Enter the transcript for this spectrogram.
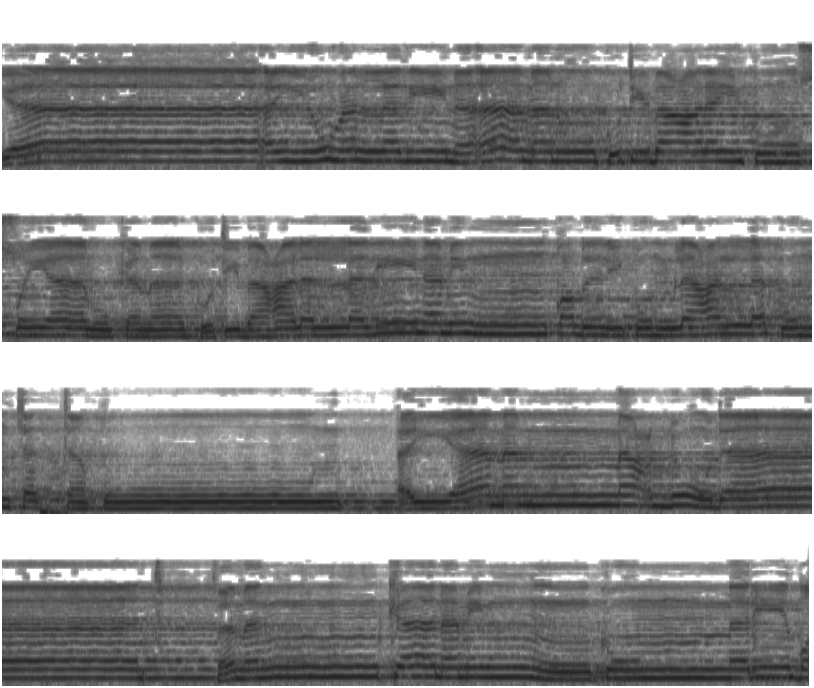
يا أيها الذين آمنوا كتب عليكم الصيام كما كتب على الذين من قبلكم لعلكم تتقون. أياما معدودات فمن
